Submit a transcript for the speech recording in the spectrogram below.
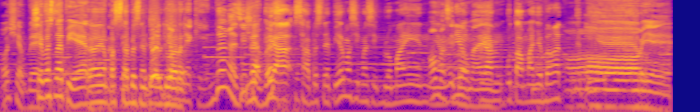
Oh, siapa? Siapa Napier? Eh, yang pas Sabes Itu Napier juara. zamannya Kemba gak sih? Shabazz? ya Sabes Napier masih masih belum main. Oh, Yang masih belum main. Yang utamanya banget Oh, Napier. iya, iya.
